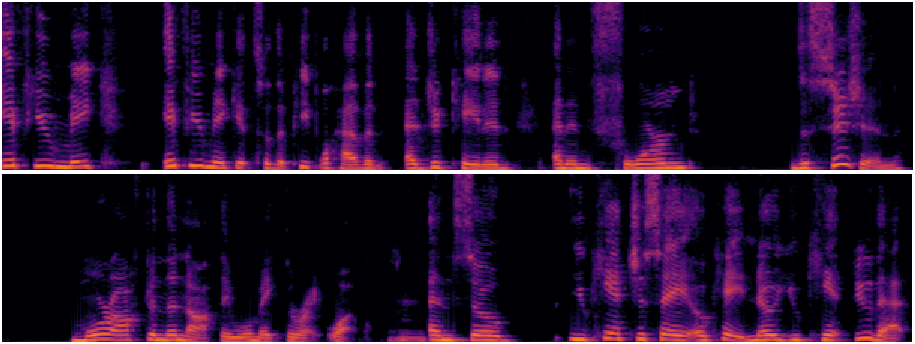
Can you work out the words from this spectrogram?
if you make if you make it so that people have an educated and informed decision, more often than not, they will make the right one. And so you can't just say, okay, no, you can't do that.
